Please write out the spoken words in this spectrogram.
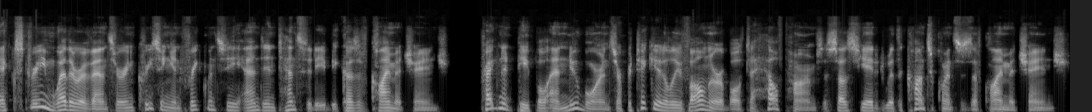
Extreme weather events are increasing in frequency and intensity because of climate change. Pregnant people and newborns are particularly vulnerable to health harms associated with the consequences of climate change,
